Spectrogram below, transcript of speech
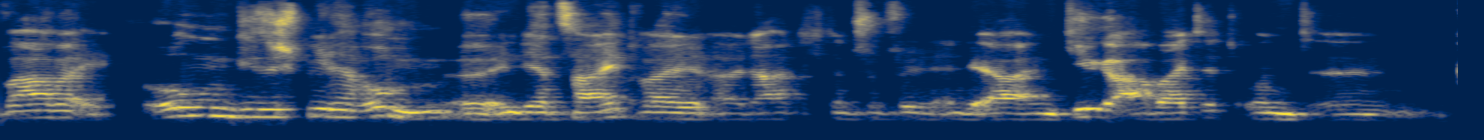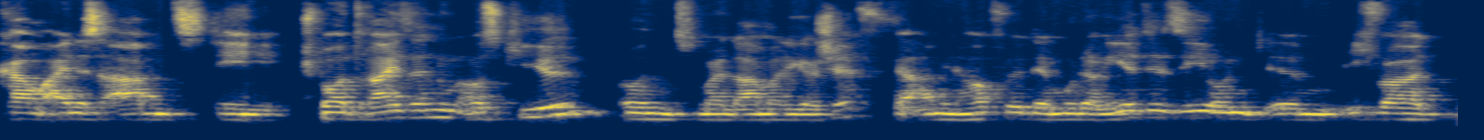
war aber um dieses Spiel herum äh, in der Zeit, weil äh, da hatte ich dann schon für den NDR in Kiel gearbeitet und äh, kam eines Abends die Sport 3 Sendung aus Kiel und mein damaliger Chef, der Armin Haufe, der moderierte sie und ähm, ich war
